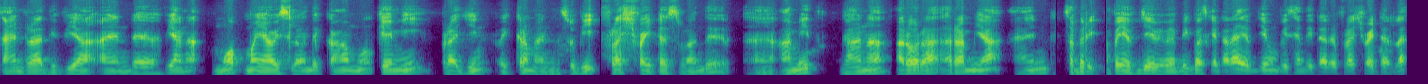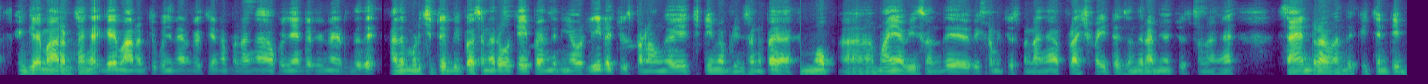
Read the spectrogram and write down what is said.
சாண்ட்ரா திவ்யா அண்ட் வியானா. மோப் மயாவிஸில் வந்து காமு கெமி பிரஜின் விக்ரம் அண்ட் சுபி. ஃப்ளஷ் ஃபைட்டர்ஸில் வந்து அமித் கானா அரோரா ரம்யா அண்ட் சபரி அப்போ எஃப்ஜே பிக் பாஸ் கேட்டாரா? எஃப்ஜேவும் போய் சேர்ந்துக்கிட்டாரு ஃப்ளஷ் ஃபைட்டரில் கேம் ஆரம்பிச்சாங்க. கேம் ஆரம்பிச்சு கொஞ்சம் நேரம் கழிச்சு என்ன பண்ணாங்க? கொஞ்சம் என்டர்டெயினாக இருந்தது. அதை முடிச்சுட்டு பிக் பாஸ் சொன்னார் ஓகே இப்போ வந்து நீங்கள் ஒரு லீடர் சூஸ் பண்ணலாம். உங்கள் ஏஜ் டீம் அப்படின்னு சொன்னப்போ மோப் மாயாவிஸ் வந்து விக்ரம் சூஸ் பண்ணாங்க. ஃப்ளஷ் ஃபைட்டர்ஸ் வந்து ரம்யா சூஸ் பண்ணாங்க. சாண்ட்ரா வந்து கிச்சன் டீம்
